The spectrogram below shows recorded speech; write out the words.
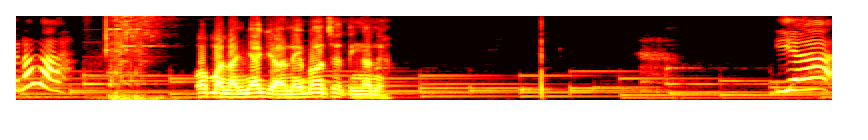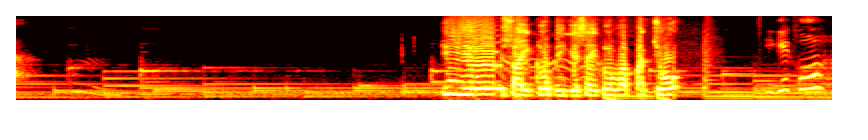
Kenapa? Oh mananya aja aneh banget settingannya. Iya. Iya, Cyclop, IG Cyclop apa, Cok? IG ku.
